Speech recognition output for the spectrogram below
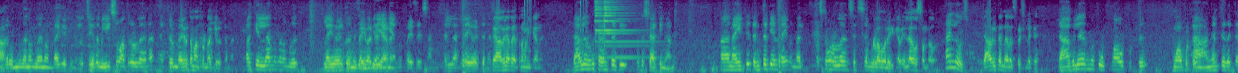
ആ. വേറെ തന്നെ നമ്മൾ അതിനെ ഉണ്ടാക്കി വെക്കുന്നില്ല. ഉച്ചയ്ക്കത്തെ മീൽസ് മാത്രമേ ഉള്ളതിനെ നേരത്തെ ഉണ്ടാക്കി മാത്രം ഉണ്ടാക്കി വെക്കുന്നത് ബാക്കി എല്ലാം തന്നെ നമ്മൾ ലൈവായിട്ട് തന്നെ ചെയ്യും. Live ആയിട്ട് ബിരിയാണി ആണ് ഫ്രൈഡ് റൈസ് ആണ് എല്ലാം ലൈവായിട്ട് തന്നെ. രാവിലെ അപ്പോൾ എത്ര മണിക്കാണ്? രാവിലെ നമുക്ക് സെവൻ തേർട്ടി തൊട്ട് സ്റ്റാർട്ടിംഗ് ആണ്. നൈറ്റ് ടെൻ തേർട്ടി ആണ് ടൈം എന്നാലും കസ്റ്റമർ ഉള്ളതനുസരിച്ച് നമ്മളുള്ള പോലെ ഇരിക്കാം. എല്ലാ ദിവസവും ഉണ്ടാവും. എല്ലാ ദിവസവും. രാവിലത്തെ എന്താണ് സ്പെഷ്യലൊക്കെ രാവിലെ നമുക്ക് ഉപ്മാവ് പുട്ട് ഉമാപ്പുട്ട് ആ അങ്ങനത്തെ ഇതൊക്കെ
